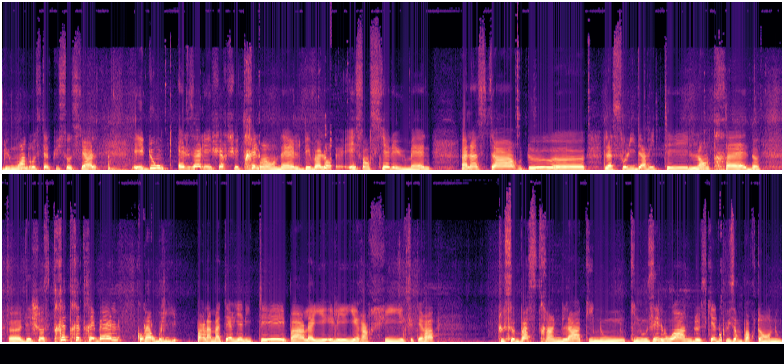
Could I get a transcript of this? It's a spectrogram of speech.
du moindre statut social, et donc elles allaient chercher très loin en elles des valeurs essentielles et humaines, à l'instar de euh, la solidarité, l'entraide, euh, des choses très très très belles qu'on a oubliées par la matérialité et par les hiérarchies, etc. Tout ce bastringue-là qui nous, qui nous éloigne de ce qu'il y a de plus important en nous.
